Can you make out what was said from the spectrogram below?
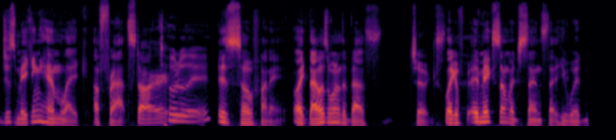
just making him like a frat star Totally. is so funny. Like that was one of the best jokes. Like if, it makes so much sense that he would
